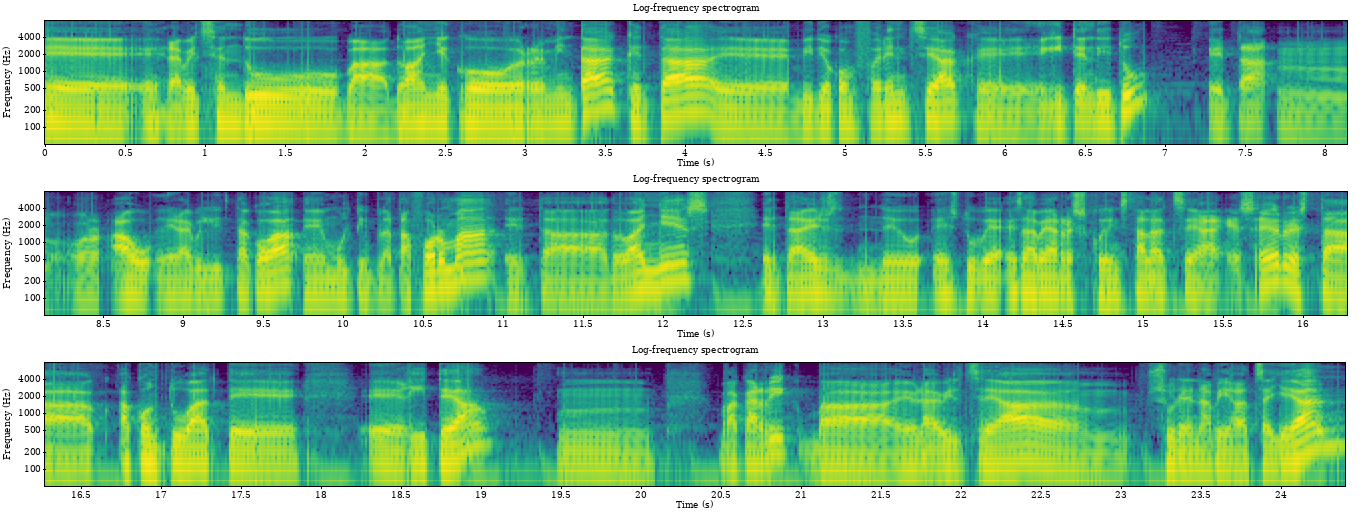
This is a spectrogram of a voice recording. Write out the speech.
eh, erabiltzen du ba, doaineko erremintak eta eh, bideokonferentziak eh, egiten ditu, eta mm, hau erabilitakoa eh, multiplataforma eta doainez, eta ez, de, ez, du, ez da beharrezko instalatzea ezer, ez da akontu bat egitea, mm, bakarrik ba, erabiltzea mm, zure nabigatzailean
